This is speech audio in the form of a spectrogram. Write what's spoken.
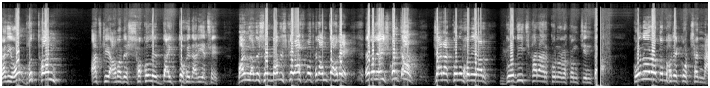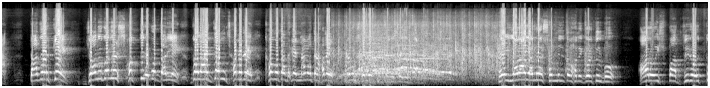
কাজে অভ্যুত্থান আজকে আমাদের সকলের দায়িত্ব হয়ে দাঁড়িয়েছে। বাংলাদেশের মানুষকে রাজপথে নামতে হবে। এবং এই সরকার যারা কোনোভাবে আর গদি ছাড়ার কোনো রকম চিন্তা, কোনো রকম ভাবে করছেন না, তাদেরকে জনগণের শক্তির উপর দাঁড়িয়ে গলায় গামছা বেঁধে ক্ষমতা থেকে নামাতে হবে এবং সেই লড়াই আমরা সম্মিলিতভাবে গড়ে তুলব। আরও ইস্পাত, দৃঢ় ঐক্য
